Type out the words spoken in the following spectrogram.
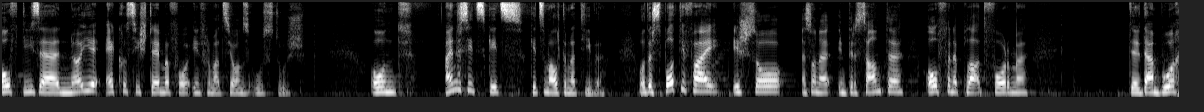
auf diese neuen Ökosysteme von Informationsaustausch. Und einerseits geht es um Alternativen. Oder Spotify ist so, so eine interessante, offene Plattform, die in diesem Buch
